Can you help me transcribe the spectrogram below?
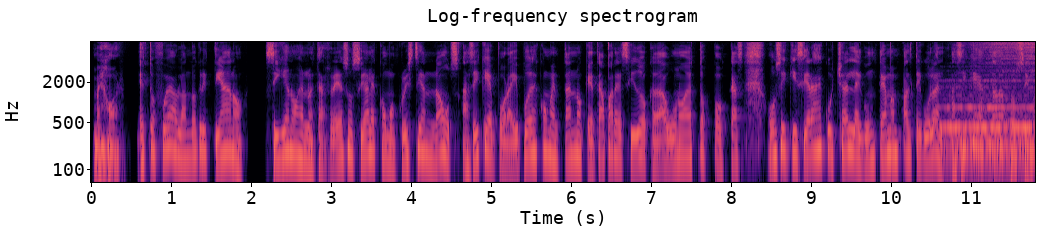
mejor. Esto fue Hablando Cristiano. Síguenos en nuestras redes sociales como Christian Notes. Así que por ahí puedes comentarnos qué te ha parecido cada uno de estos podcasts o si quisieras escucharle algún tema en particular. Así que hasta la próxima.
